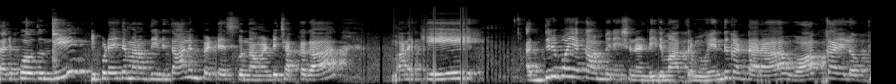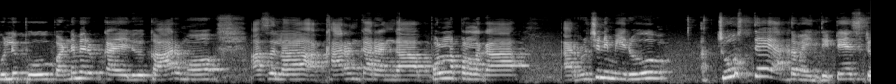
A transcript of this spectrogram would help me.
సరిపోతుంది. ఇప్పుడైతే మనం దీన్ని తాలింపు పెట్టేసుకుందామండి చక్కగా. మనకి అద్దరిపోయే కాంబినేషన్ అండి ఇది మాత్రము. ఎందుకంటారా? వాక్కాయలో పులుపు పండు మిరపకాయలు కారము అసలు ఆ కారం కారంగా పుల్ల పుల్లగా ఆ రుచిని మీరు చూస్తే అర్థమైద్ది టేస్ట్.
